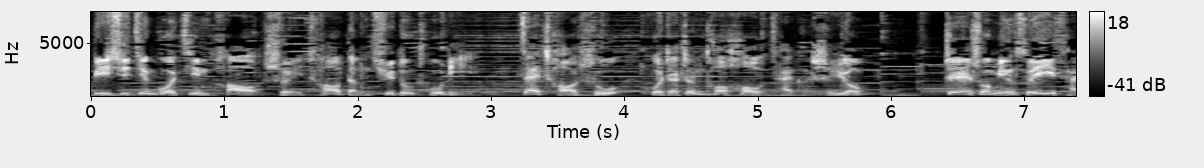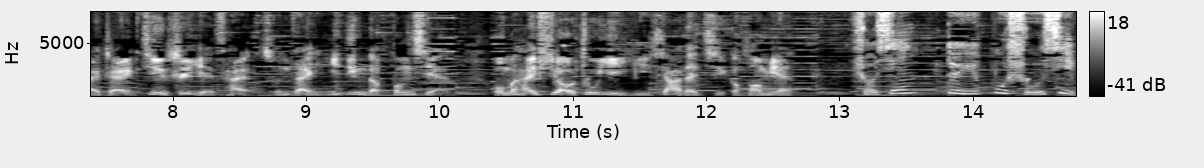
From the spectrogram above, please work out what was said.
必须经过浸泡、水焯等去毒处理，在炒熟或者蒸透后才可食用。这也说明随意采摘、进食野菜存在一定的风险。我们还需要注意以下的几个方面。首先，对于不熟悉、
